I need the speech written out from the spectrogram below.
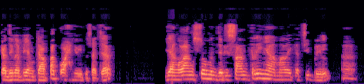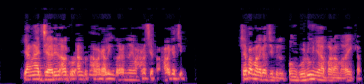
Kanjeng Nabi yang dapat wahyu itu saja, yang langsung menjadi santrinya malaikat Jibril, nah, yang ngajarin Al-Quran pertama kali kepada Nabi Muhammad siapa? Malaikat Jibril. Siapa malaikat Jibril? Penghulunya para malaikat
